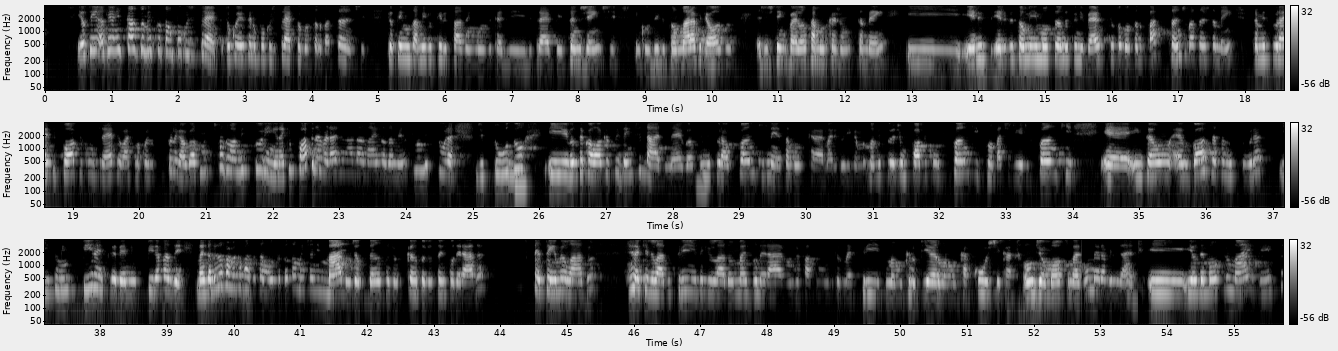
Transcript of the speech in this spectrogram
Eu tenho, eu tenho arriscado também escutar um pouco de trap. Tô conhecendo um pouco de trap, tô gostando bastante. Eu tenho uns amigos que eles fazem música de, de trap, tangente, inclusive, são maravilhosos. A gente tem, vai lançar música juntos também. E eles, eles estão me mostrando esse universo que eu tô gostando bastante, bastante também. para misturar esse pop com trap, eu acho uma coisa super legal. Eu gosto muito de fazer uma misturinha, né? Que o pop, na verdade, é nada mais, nada menos que uma mistura de tudo e você coloca a sua identidade, né? Eu gosto de misturar o funk, que nem essa música Marido Rica, uma mistura de um pop com funk, com uma batidinha de funk. É, então, eu gosto dessa mistura. Isso me inspira a escrever, me inspira a fazer. Mas da mesma forma que eu faço essa música totalmente animada, onde eu danço, onde eu canto, onde eu sou empoderada, eu tenho meu lado, aquele lado triste, aquele lado mais vulnerável, onde eu faço músicas mais tristes, uma música no piano, uma música acústica, onde eu mostro mais vulnerabilidade. E, e eu demonstro mais isso.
